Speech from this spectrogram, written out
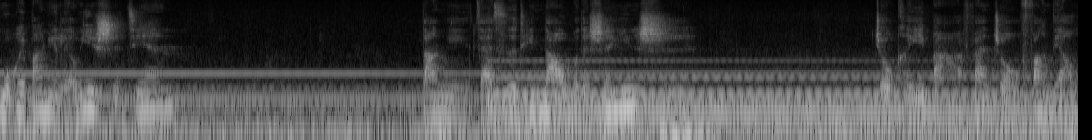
我会帮你留意时间。当你再次听到我的声音时，就可以把泛舟放掉了。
